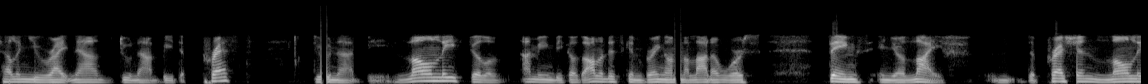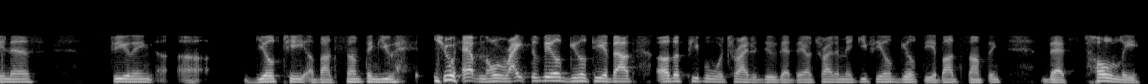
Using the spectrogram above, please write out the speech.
telling you right now do not be depressed, do not be lonely. Feel, I mean, because all of this can bring on a lot of worse things in your life depression, loneliness, feeling uh, guilty about something you you have no right to feel guilty about other people will try to do that. They'll try to make you feel guilty about something that's totally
